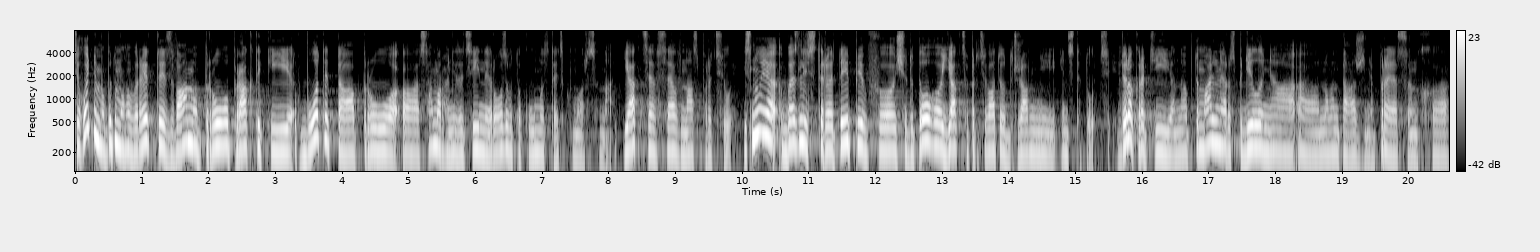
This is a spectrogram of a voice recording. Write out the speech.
Сьогодні ми будемо говорити з вами про практики роботи та про самоорганізаційний розвиток у мистецькому арсеналі. Як це все в нас працює? Існує безліч стереотипів е, щодо того, як це працювати у державній інституції: бюрократія, неоптимальне розподілення е, навантаження, пресинг е,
